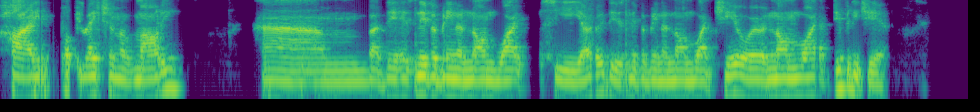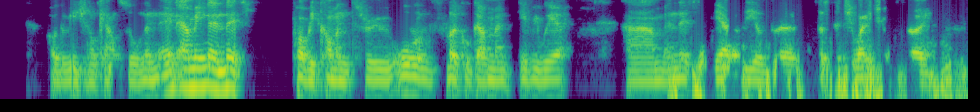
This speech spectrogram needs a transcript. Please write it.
high population of Maori, um, but there has never been a non-white CEO. There's never been a non-white chair or a non-white deputy chair of the regional council, and, and I mean, and that's probably common through all of local government everywhere, um, and that's the reality of the, the situation. So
